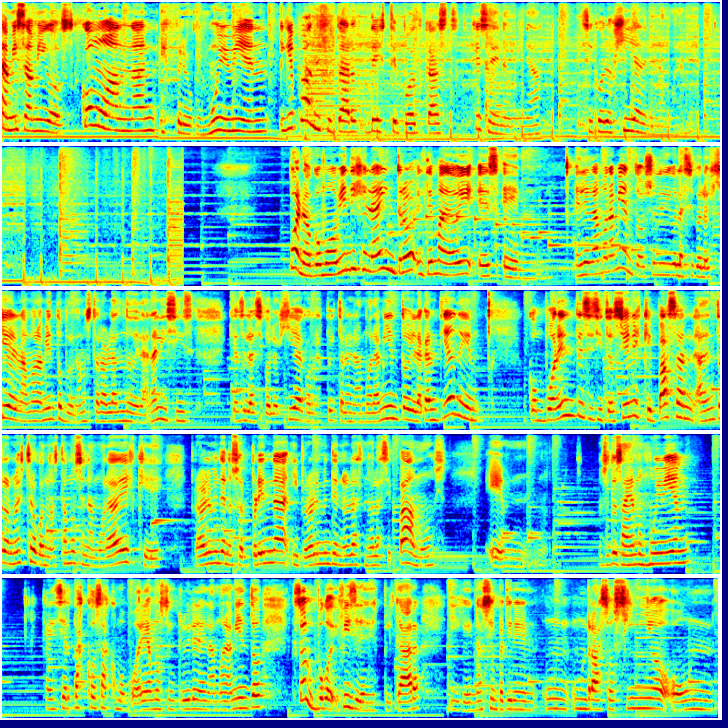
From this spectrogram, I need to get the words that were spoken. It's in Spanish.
Hola mis amigos, ¿cómo andan? Espero que muy bien y que puedan disfrutar de este podcast que se denomina Psicología del Enamoramiento. Bueno, como bien dije en la intro, el tema de hoy es em, el enamoramiento. Yo le digo la psicología del enamoramiento porque vamos a estar hablando del análisis que hace la psicología con respecto al enamoramiento y la cantidad de componentes y situaciones que pasan adentro nuestro cuando estamos enamorados que probablemente nos sorprenda y probablemente no las, no las sepamos. Em, nosotros sabemos muy bien que hay ciertas cosas como podríamos incluir en el enamoramiento que son un poco difíciles de explicar y que no siempre tienen un, raciocinio o un,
